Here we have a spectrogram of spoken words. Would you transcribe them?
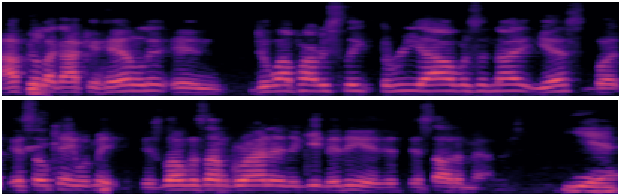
I feel yeah. like I can handle it. And do I probably sleep three hours a night? Yes, but it's okay with me as long as I'm grinding and getting it in. It's all that matters. Yeah.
